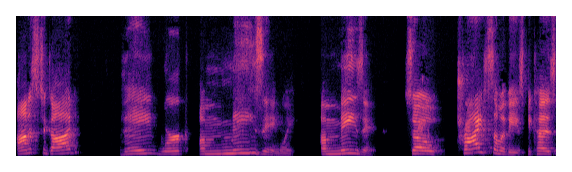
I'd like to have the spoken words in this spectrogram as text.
honest to God, they work amazingly, amazing. So right. try right. some of these because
